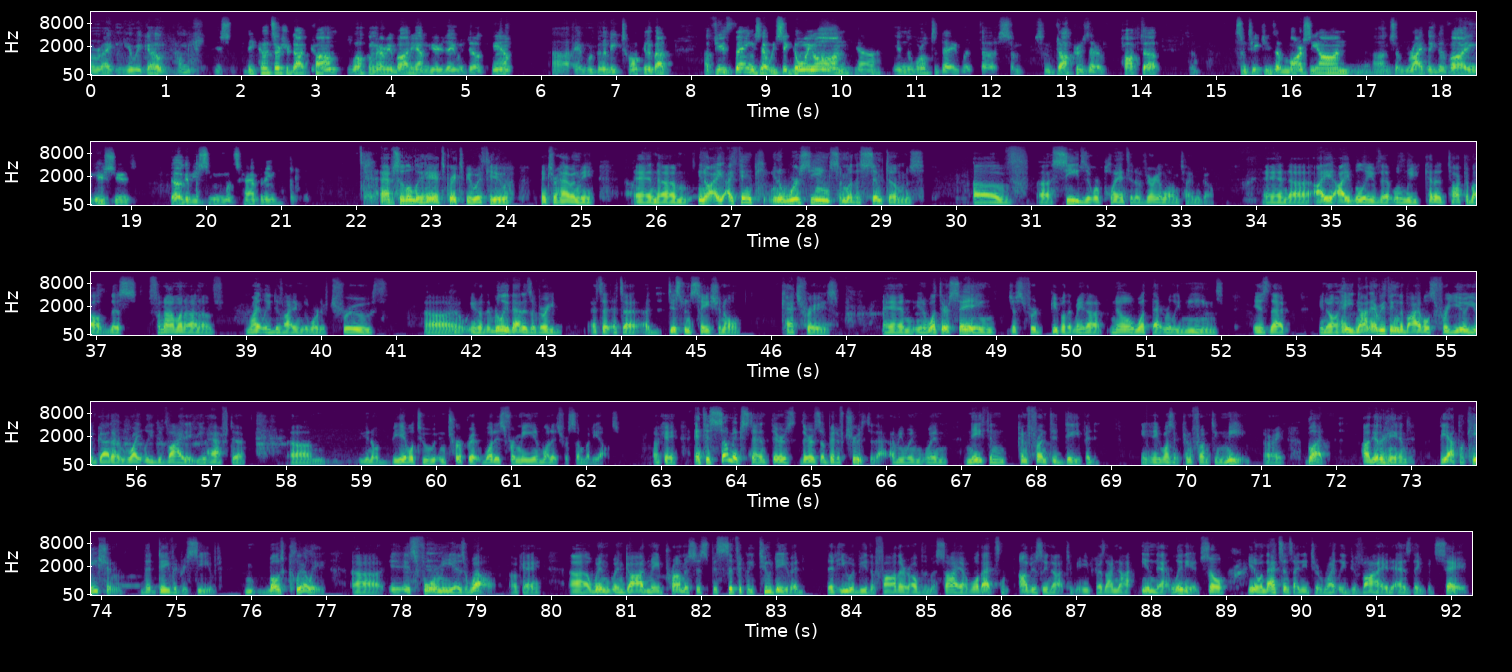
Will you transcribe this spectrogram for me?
All right, and here we go. I'm it's thecodesearcher.com. Welcome, everybody. I'm here today with Doug Hamp, uh, and we're going to be talking about a few things that we see going on uh, in the world today with uh, some some doctrines that have popped up, some, some teachings of Marcion, um, some rightly dividing issues. Doug, have you seen what's happening? Absolutely. Hey, it's great to be with you. Thanks for having me. And um, you know, I, I think you know we're seeing some of the symptoms of uh, seeds that were planted a very long time ago. And uh, I, I believe that when we kind of talk about this phenomenon of rightly dividing the word of truth, uh, you know, that really that is a very it's a it's a, a dispensational catchphrase. And you know what they're saying, just for people that may not know what that really means, is that you know, hey, not everything in the Bible's for you. You've got to rightly divide it. You have to um, you know be able to interpret what is for me and what is for somebody else. Okay? And to some extent there's there's a bit of truth to that. I mean when when nathan confronted david he wasn't confronting me all right? But on the other hand the application that david received most clearly uh, is for me as well okay? Uh, when when god made promises specifically to david that he would be the father of the Messiah. Well, that's obviously not to me because I'm not in that lineage. So, you know, in that sense, I need to rightly divide, as they would say.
